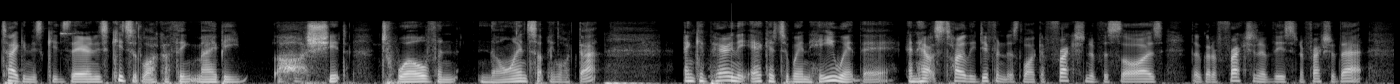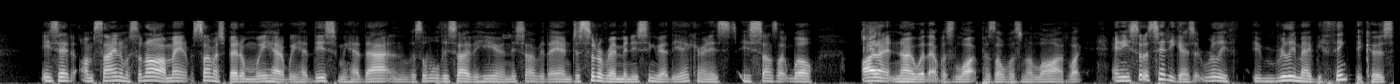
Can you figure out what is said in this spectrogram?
taking his kids there, and his kids are like, I think maybe, oh shit, twelve and nine, something like that and comparing the Ekka to when he went there and how it's totally different. It's like a fraction of the size. They've got a fraction of this and a fraction of that. He said, I'm saying to myself, oh man, it was so much better when we had it. We had this and we had that and there was all this over here and this over there and just sort of reminiscing about the Ekka. And his, his son's like, well, I don't know what that was like because I wasn't alive. Like, and he sort of said, he goes, it really, it really made me think because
